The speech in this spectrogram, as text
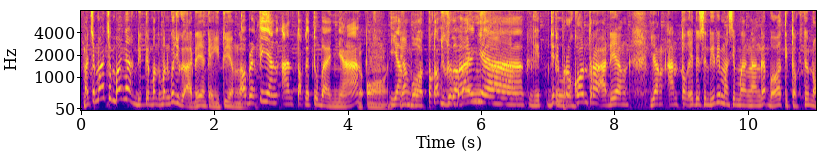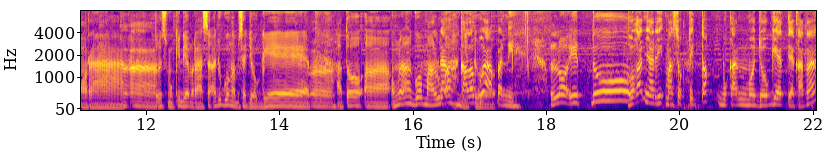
Macam-macam banyak di teman-teman gue juga ada yang kayak gitu yang Oh enggak. berarti yang antok itu banyak, Oh, yang, botok, juga, banyak. gitu. Jadi pro kontra. Ada yang yang antok itu sendiri masih menganggap bahwa TikTok itu norak. Heeh. Terus mungkin dia merasa, aduh gue nggak bisa joget. Heeh. Atau eh, enggak gue malu Nah, ah kalau gitu. Gue apa nih? Lo itu Gue kan nyari masuk TikTok bukan mau joget ya karena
